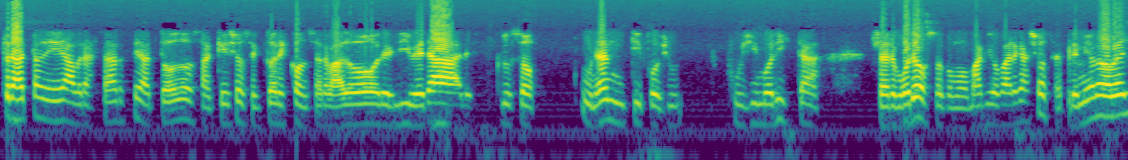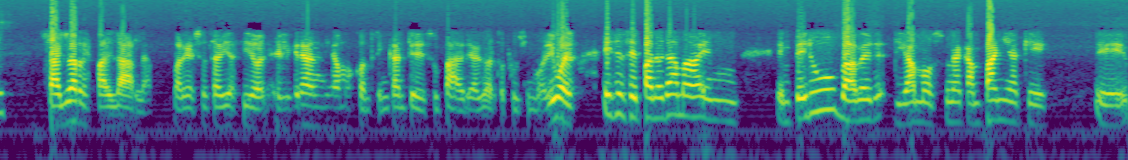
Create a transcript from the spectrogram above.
trata de abrazarse a todos aquellos sectores conservadores, liberales, incluso un anti-fujimorista fervoroso como Mario Vargas Llosa, premio Nobel, salió a respaldarla. Vargas Llosa había sido el gran, digamos, contrincante de su padre, Alberto Fujimori. Y bueno, ese es el panorama en, en Perú. Va a haber, digamos, una campaña que eh,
